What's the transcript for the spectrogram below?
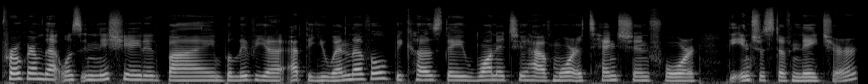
program that was initiated by Bolivia at the UN level because they wanted to have more attention for the interest of nature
